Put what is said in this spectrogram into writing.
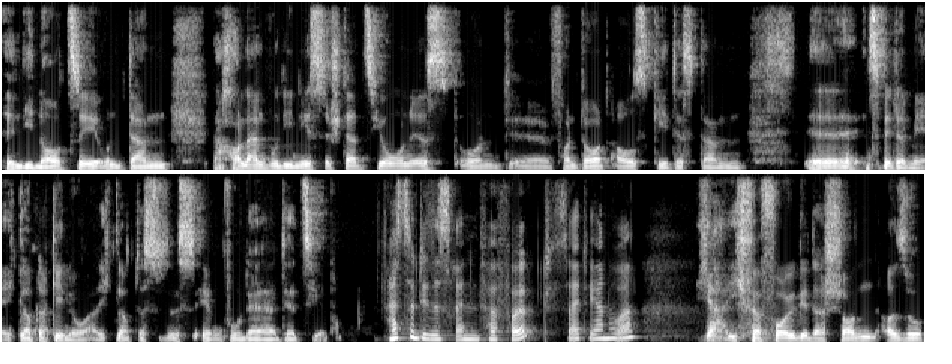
in die Nordsee und dann nach Holland, wo die nächste Station ist. Und äh, von dort aus geht es dann äh, ins Mittelmeer. Ich glaube nach Genua. Ich glaube, das ist irgendwo der, der Zielpunkt. Hast du dieses Rennen verfolgt seit Januar? Ja, ich verfolge das schon. Also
